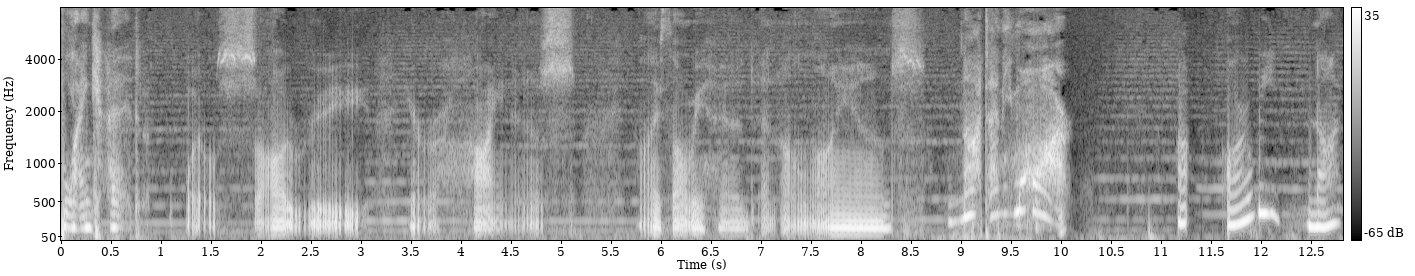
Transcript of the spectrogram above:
Blank head. Well, sorry, Your Highness. I thought we had an alliance. Not anymore! Uh, are we not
